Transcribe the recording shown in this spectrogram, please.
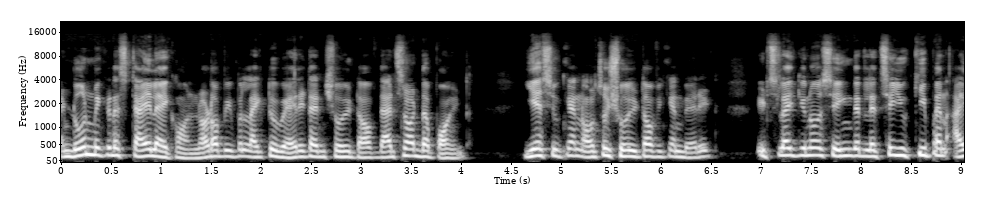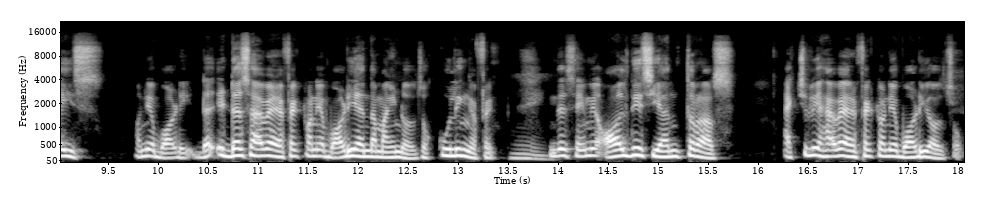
And don't make it a style icon. A lot of people like to wear it and show it off. That's not the point. Yes, you can also show it off. You can wear it. It's like, you know, saying that let's say you keep an ice on your body. It does have an effect on your body and the mind also, cooling effect. In the same way, all these yantras actually have an effect on your body also.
